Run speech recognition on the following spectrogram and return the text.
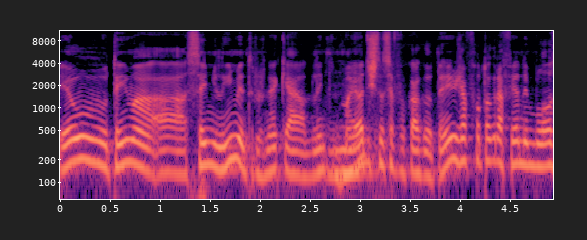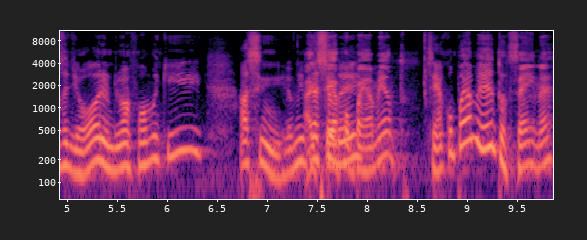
Eu tenho a, a 100mm, né? Que é a lente de Uhum. maior distância focal que eu tenho, já fotografei a nebulosa de Orion de uma forma que, assim, eu me Aí tem impressionei. acompanhamento? Sem acompanhamento. Sem, né?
